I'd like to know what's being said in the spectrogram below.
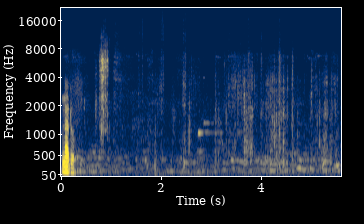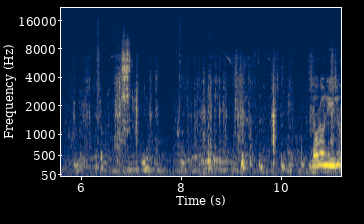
ఉన్నారు. గౌరవనీయులు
